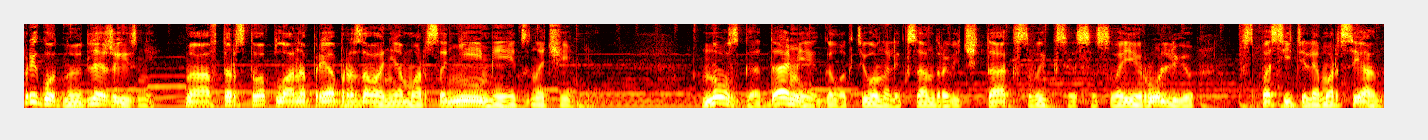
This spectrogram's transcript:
пригодную для жизни, авторство плана преобразования Марса не имеет значения. Но с годами Галактион Александрович так свыкся со своей ролью – спасителя марсиан,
